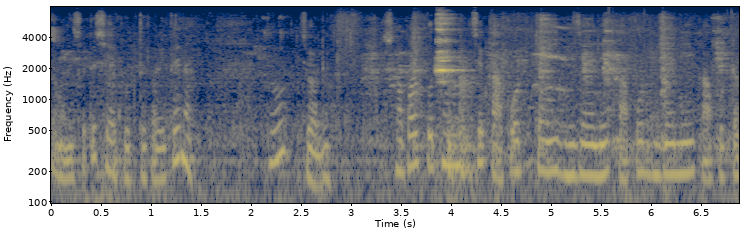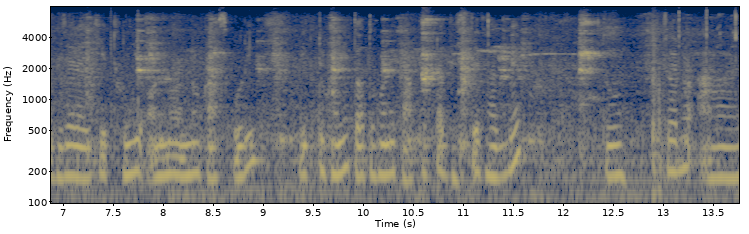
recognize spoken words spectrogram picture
তোমাদের সাথে শেয়ার করতে পারি তাই না? তো চলো সবার প্রথম হচ্ছে কাপড়টা ভিজাই নিই। কাপড় ভিজাই নিয়ে কাপড়টা ভিজায় রেখে ধুয়ে অন্য অন্য কাজ করি। একটুখানি ততক্ষণে কাপড়টা ভিজতে থাকবে। তো চলো আর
